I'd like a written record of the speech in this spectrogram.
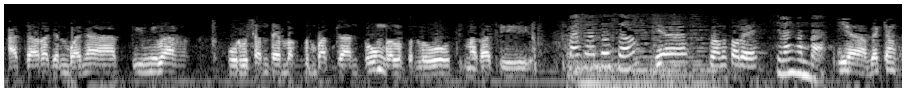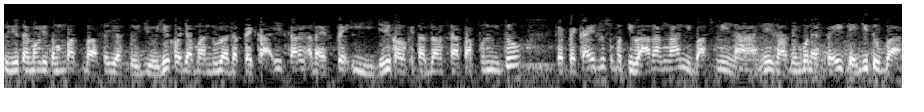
acara dan banyak inilah urusan tembak tempat gantung kalau perlu. Terima kasih. Pak Santoso Ya, selamat sore. Silahkan Pak. Iya, baik yang setuju tembak di tempat, Mbak. Saya juga setuju. Jadi kalau zaman dulu ada PKI, sekarang ada FPI. Jadi kalau kita bilang siapa pun itu, kayak PKI itu seperti larang kan, dibasmi. Nah, ini saat ini pun FPI kayak gitu, Mbak.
